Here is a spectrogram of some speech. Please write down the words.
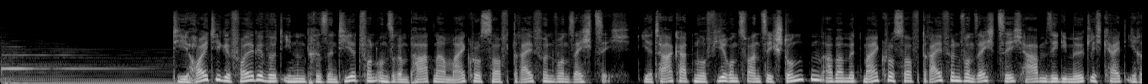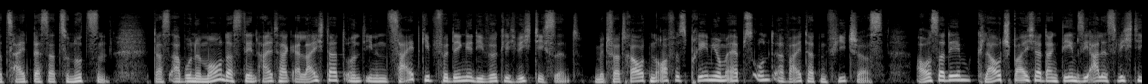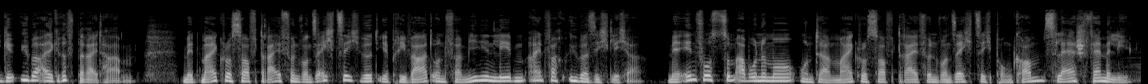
Die heutige Folge wird Ihnen präsentiert von unserem Partner Microsoft 365. Ihr Tag hat nur 24 Stunden, aber mit Microsoft 365 haben Sie die Möglichkeit, Ihre Zeit besser zu nutzen. Das Abonnement, das den Alltag erleichtert und Ihnen Zeit gibt für Dinge, die wirklich wichtig sind. Mit vertrauten Office Premium Apps und erweiterten Features. Außerdem Cloud-Speicher, dank dem Sie alles Wichtige überall griffbereit haben. Mit Microsoft 365 wird Ihr Privat- und Familienleben einfach übersichtlicher. Mehr Infos zum Abonnement unter microsoft365.com/family.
